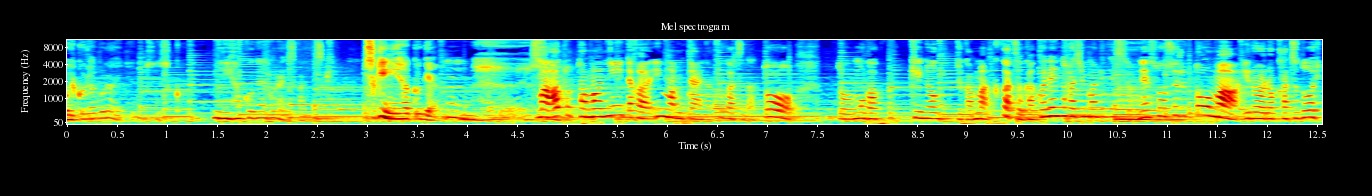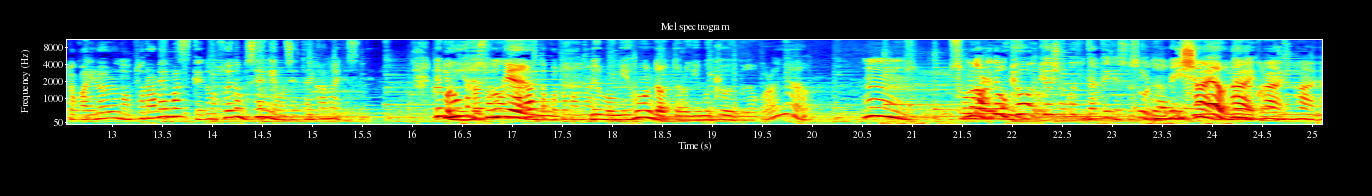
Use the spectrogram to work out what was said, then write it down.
おいくらぐらいですか？200元ぐらいですかね月200元、うん、まああとたまにだから今みたいな9月だとともう学期のっていうか、まあ、9月学年の始まりですよね、うん、そうすると、まあ、いろいろ活動費とかいろいろの取られますけどそれでも1000元は絶対いかないですね。でも200元でも日本だったら義務教育だからねうん。そんなだからでも教給食費だけですよそうだよね。一緒だよね、はい、だから、はいはい、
